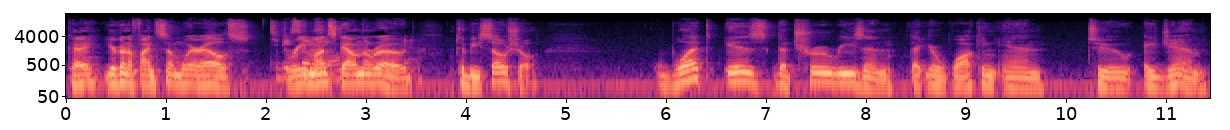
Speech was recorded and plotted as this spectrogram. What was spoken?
Okay? Right. You're going to find somewhere else 3 social. months down the road yeah. to be social. What is the true reason that you're walking in to a gym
